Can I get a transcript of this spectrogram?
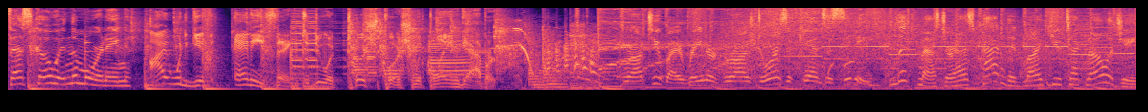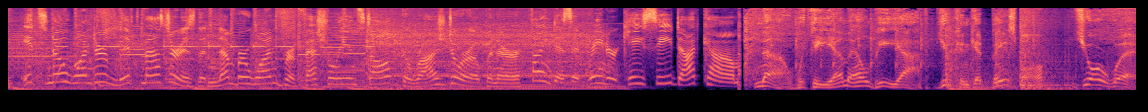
Fescoe in the morning. I would give anything to do a tush push with Blaine Gabbert. Brought to you by Rainer Garage Doors of Kansas City. LiftMaster has patented MyQ technology. It's no wonder LiftMaster is the number one professionally installed garage door opener. Find us at RainerKC.com. Now, with the MLB app, you can get baseball your way.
